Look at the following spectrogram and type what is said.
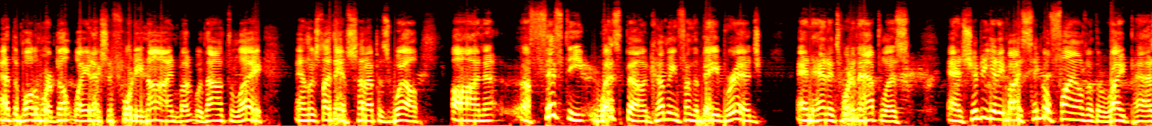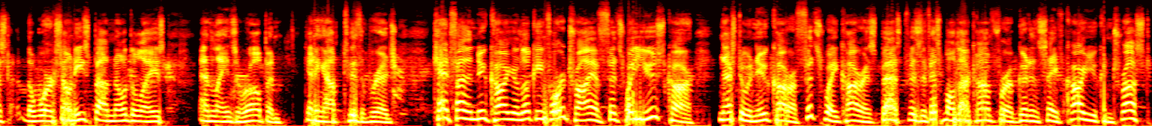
at the Baltimore Beltway at exit 49, but without delay. And looks like they have set up as well on a 50 westbound coming from the Bay Bridge and headed toward Annapolis and should be getting by single file to the right past the work zone. Eastbound, no delays, and lanes are open. Getting out to the bridge. Can't find the new car you're looking for? Try a Fitzway used car. Next to a new car, a Fitzway car is best. Visit fitzmall.com for a good and safe car you can trust.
